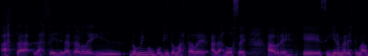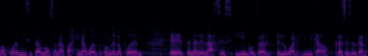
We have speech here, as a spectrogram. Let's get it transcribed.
hasta las 6 de la tarde y el domingo un poquito más tarde a las 12 abre. Eh, si quieren ver este mapa pueden visitarnos en la página web donde lo pueden eh, tener enlaces y encontrar el lugar indicado. Gracias Edgar.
